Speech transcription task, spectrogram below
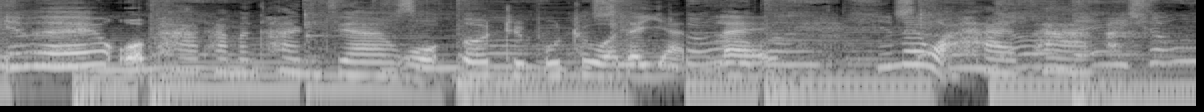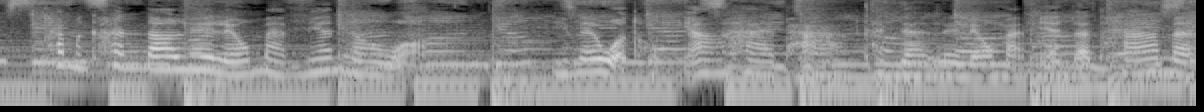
因为我怕他们看见我遏制不住我的眼泪，因为我害怕他们看到泪流满面的我。因为我同样害怕看见泪流满面的他们，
